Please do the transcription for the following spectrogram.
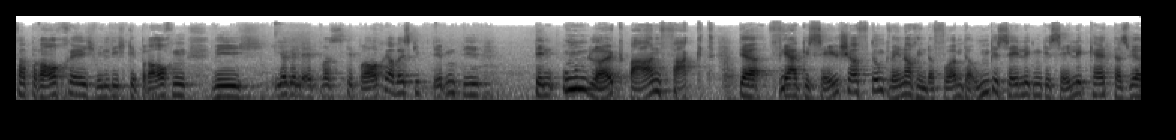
verbrauche, ich will dich gebrauchen, wie ich irgendetwas gebrauche, aber es gibt eben die den unleugbaren Fakt der Vergesellschaftung, wenn auch in der Form der ungeselligen Geselligkeit, dass wir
